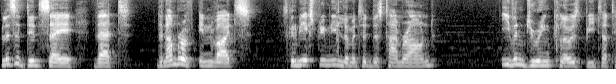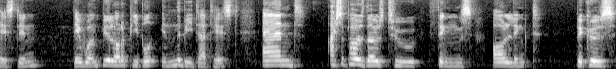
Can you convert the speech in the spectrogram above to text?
Blizzard did say that the number of invites is going to be extremely limited this time around. Even during closed beta testing, there won't be a lot of people in the beta test. And I suppose those two things are linked because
